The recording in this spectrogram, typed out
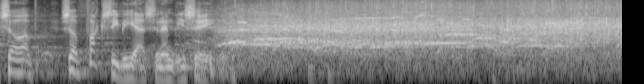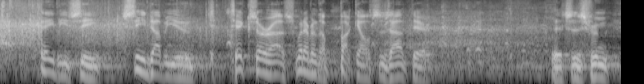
So, so fuck CBS and NBC. ABC, CW, Ticks or Us, whatever the fuck else is out there. This is from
